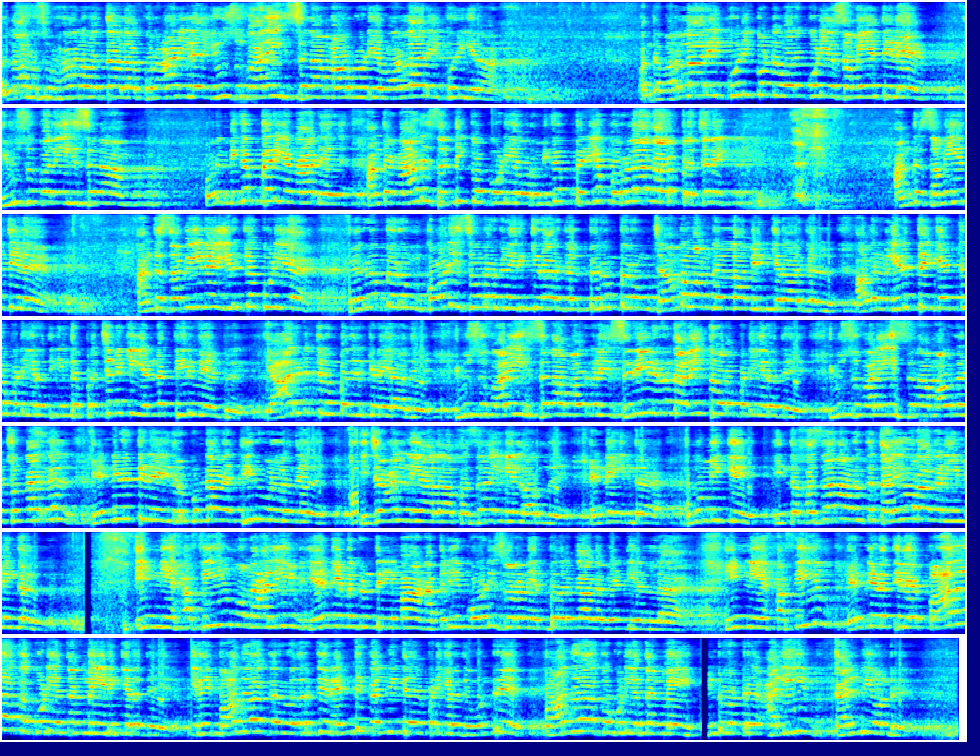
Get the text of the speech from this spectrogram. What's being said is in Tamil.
அல்லாஹ் சுப்ஹானஹு குரானிலே யூசுப் அலி இஸ்லாம் அவர்களுடைய வரலாறை கூறுகிறான். அந்த வரலாறை கூறிக்கொண்டு வரக்கூடிய சமயத்திலே யூசுப் அலி இஸ்லாம் ஒரு மிகப்பெரிய நாடு அந்த நாடு சந்திக்கக்கூடிய ஒரு மிகப்பெரிய பொருளாதார பிரச்சனை. அந்த சமயத்திலே அந்த சபையிலே இருக்கக்கூடிய பெரும் பெரும் கோடீஸ்வரர்கள் இருக்கிறார்கள் பெரும் பெரும் அவர்கள் இடத்தை கேட்கப்படுகிறது. இந்த பிரச்சனைக்கு என்ன தீர்வு என்று யாரிடத்திலும் பதில் கிடையாது. யூசுப் அலி இஸ்லாம் அவர்களை சிறையில் இருந்து அழைத்து வரப்படுகிறது. யூசுப் அலி இஸ்லாம் அவர்கள் சொன்னார்கள் என்னிடத்திலே இதற்குண்டான தீர்வு உள்ளது. என்னை இந்த பூமிக்கு இந்த ஹசானாவுக்கு தலைவராக நியமிங்கள் இன்னி ஹஃபீமுன் அலீம். ஏன் நியமிக்கணும் தெரியுமா? நான் பெரிய கோடீஸ்வரன் என்பதற்காக வேண்டியல்ல. இன்னி ஹஃபீம் என்னிடத்திலே பாதுகாக்கக்கூடிய தன்மை இருக்கிறது. இதை பாதுகாக்குவதற்கு ரெண்டு கல்வி தேவைப்படுகிறது. ஒன்று பாதுகாக்கக்கூடிய தன்மை. இன்று ஒன்று அலியும் கல்வி ஒன்று.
